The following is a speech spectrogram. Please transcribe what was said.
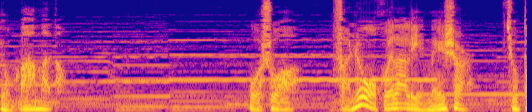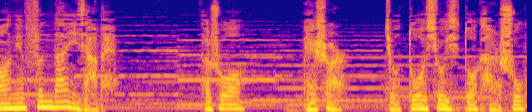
有妈妈呢。”我说：“反正我回来了也没事儿，就帮您分担一下呗。”她说：“没事儿，就多休息多看书，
